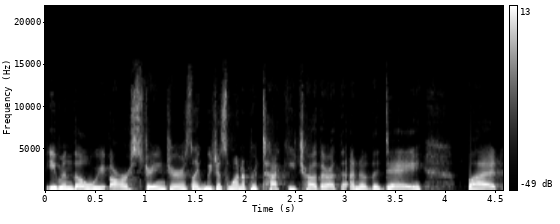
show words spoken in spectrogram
even though we are strangers. Like we just want to protect each other at the end of the day. But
